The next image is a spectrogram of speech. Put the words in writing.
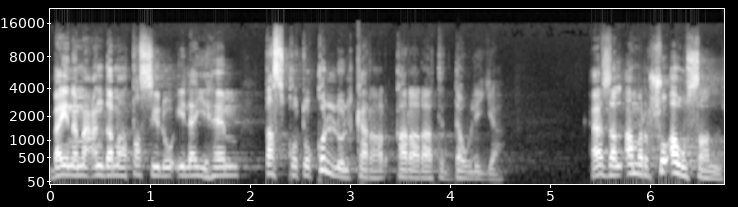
بينما عندما تصل إليهم تسقط كل القرارات الدولية. هذا الأمر شو أوصل؟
